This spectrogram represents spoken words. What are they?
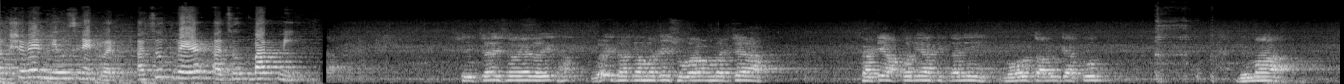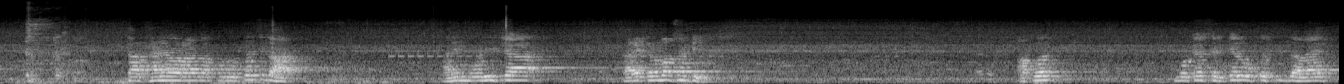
लक्षवेध न्यूज नेटवर्क. अचूक वेळ अचूक बातमी. शेहेचाळीसाव्या गळीत गळीत हातामध्ये शुभारंभाच्या साठी आपण या ठिकाणी मोहोळ तालुक्यातून विमा कारखान्यावर आज आपण उपस्थित आहात. आणि मुलीच्या कार्यक्रमासाठी आपण मोठ्या संख्येने उपस्थित झाला आहे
